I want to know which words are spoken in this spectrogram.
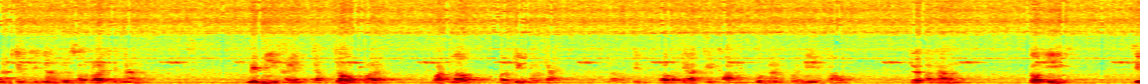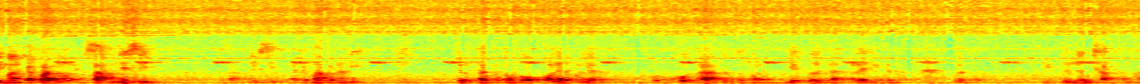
ห้าสิบที่นั่งหรือสองร้อยที่นั่ง ไม่มีใครจับจองเพราะวัดเราปฏิมาจักเราติดต่อญาติธรรมผู้นั้นคนนี้เอาจนกระทั่งเก้าอี้ ที่มาจากวัดเราสามในสี่สามในสี่อาจจะมากกว่านั้นอีกจนท่านก็ต้องบอกพอแล้วพอแล้วโคต้าถูกสะท้อนเยอะเกินแล้วอะไรอย่างเงี้ยนะนี่คือเรื่องฉากทองค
